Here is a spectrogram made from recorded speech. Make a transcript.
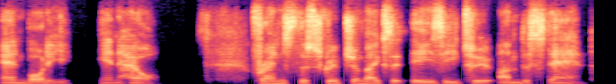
and body in hell. Friends, the scripture makes it easy to understand.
